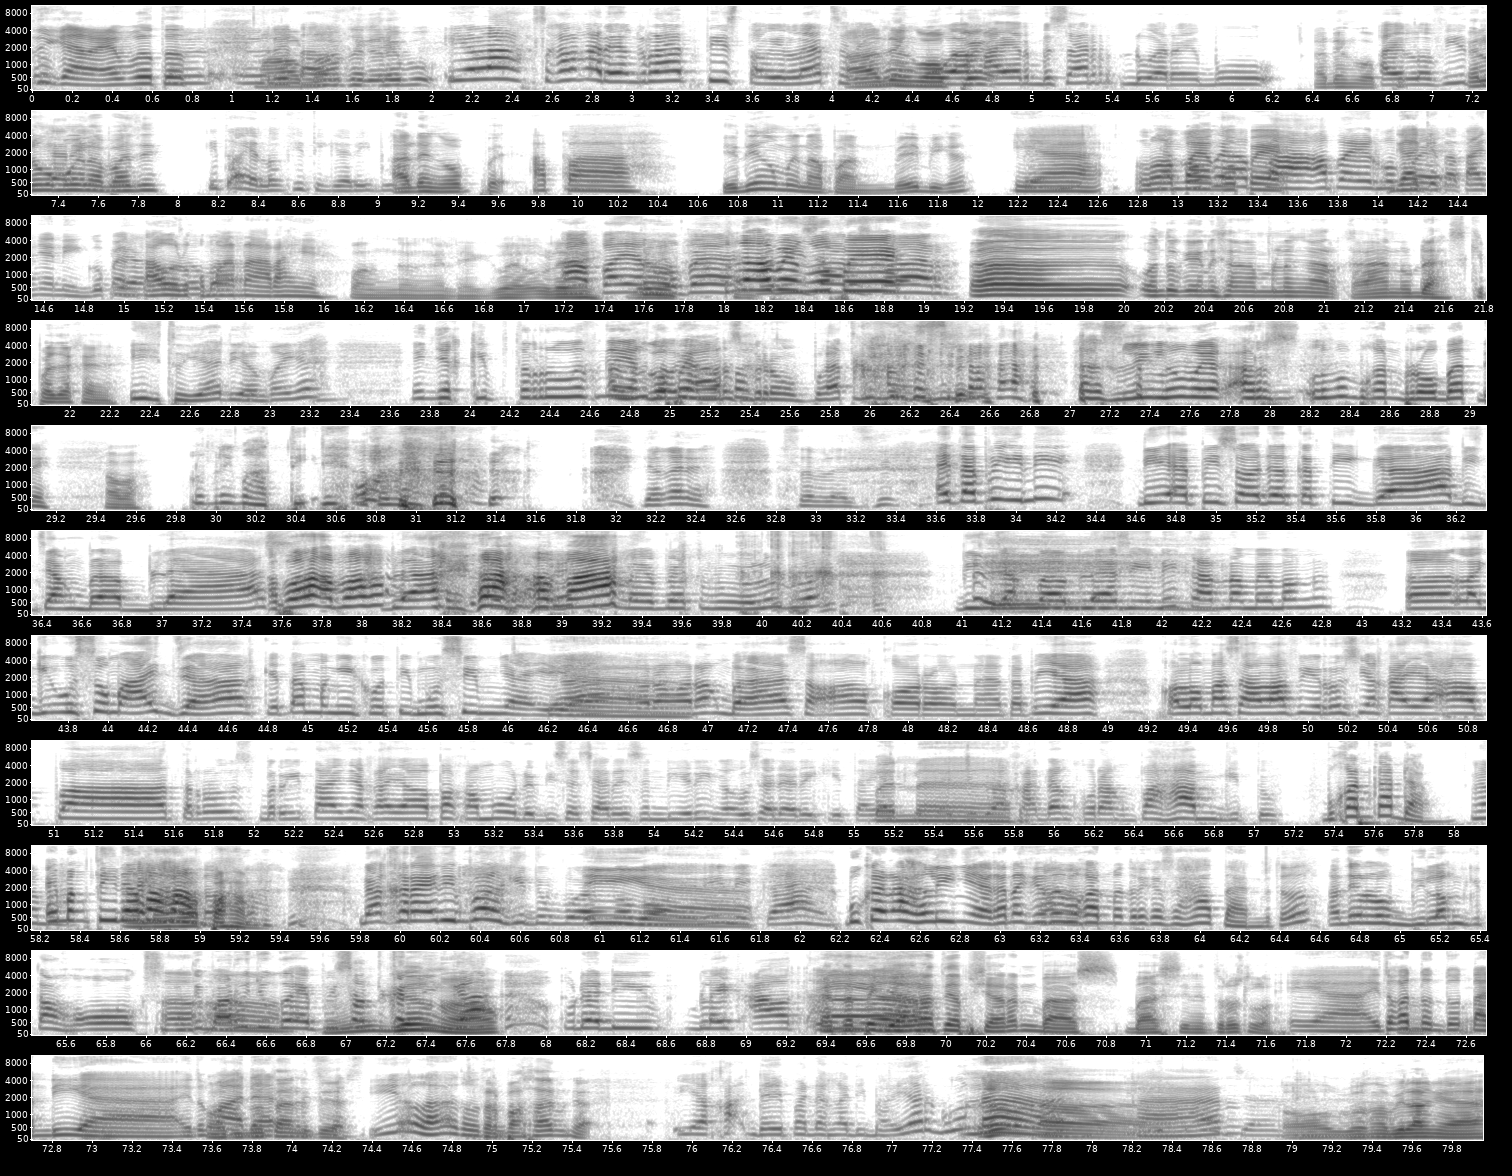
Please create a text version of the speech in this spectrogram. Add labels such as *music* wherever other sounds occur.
Tiga ribu tuh. Mahal banget tiga ribu. Iyalah, sekarang ada yang gratis toilet Ada seribu, yang buang gope. air besar dua ribu. Ada yang gope. I love you. Eh lu ngomongin 3.000. apa sih? Itu I love you tiga ribu. Ada yang gope. Apa? Jadi dia ngomongin apaan? Baby kan? Iya. Lo apa yang gope? Apa? Apa yang gope? Enggak kita tanya nih. Gue pengen Ya, tahu lu coba. ke mana arahnya. Wah enggak enggak deh. Gue udah Apa yang gope? Enggak, apa yang harus keluar. Eh, untuk yang di sana mendengarkan, udah skip aja kayaknya. Ih, itu ya dia mah ya. Yang nyekip terus nggak yang yang apa? *laughs* *laughs* harus berobat kok. Asli lu banyak harus lu mah bukan berobat deh. Apa? Lu mending mati deh. *laughs* *laughs* Jangan ya. Astagfirullahaladzim. eh tapi ini di episode ketiga bincang bablas. Apa apa? Bla- *laughs* Apa? *laughs* Lebet mulu gua. Bincang bablas ini karena memang eh, lagi usum aja kita mengikuti musimnya ya Iya. orang-orang bahas soal corona tapi ya kalau masalah virusnya kayak apa terus beritanya kayak apa kamu udah bisa cari sendiri nggak usah dari kita ya kita Bener. juga kadang kurang paham gitu Bukan kadang. Kenapa? Emang tidak paham. paham. nggak kredibel gitu buat Iya. ngomongin ini kan Bukan ahlinya karena kita Ah. bukan menteri kesehatan, betul? nanti lo bilang kita hoax nanti Uh-uh. baru juga episode Enggak, ketiga enggak. udah di black out Eh tapi Iya. Jara tiap siaran bahas bahas ini terus loh. Iya, itu kan tuntutan dia. Itu Oh, mah ada itu ya? Iyalah. Terpaksa enggak? ya kak daripada nggak dibayar gue Nah, eh, kan. Oh, gua nggak bilang ya.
